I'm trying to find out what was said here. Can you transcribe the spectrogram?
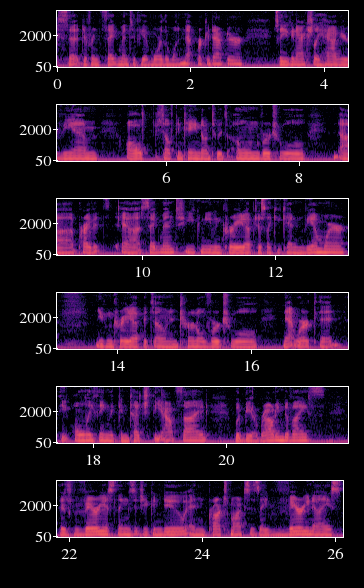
set different segments if you have more than one network adapter. So you can actually have your VM all self-contained onto its own virtual uh, private uh, segment. You can even create up just like you can in VMware. You can create up its own internal virtual network that the only thing that can touch the outside would be a routing device. There's various things that you can do, and Proxmox is a very nice,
